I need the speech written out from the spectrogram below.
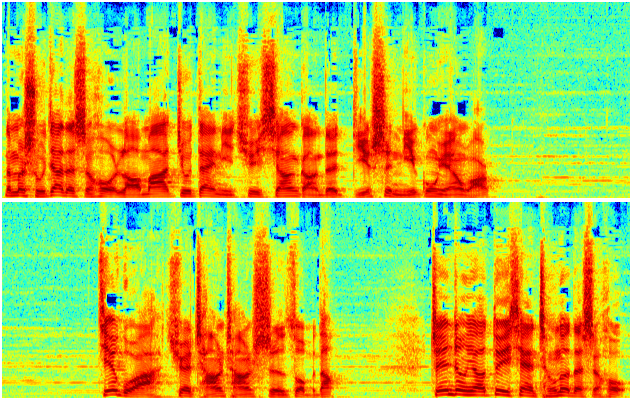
那么暑假的时候，老妈就带你去香港的迪士尼公园玩，结果啊，却常常是做不到。真正要兑现承诺的时候，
